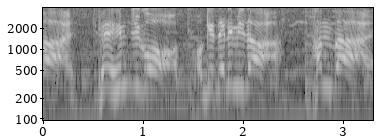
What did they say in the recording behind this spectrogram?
오른발 배 힘주고 어깨 내립니다. 한 발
